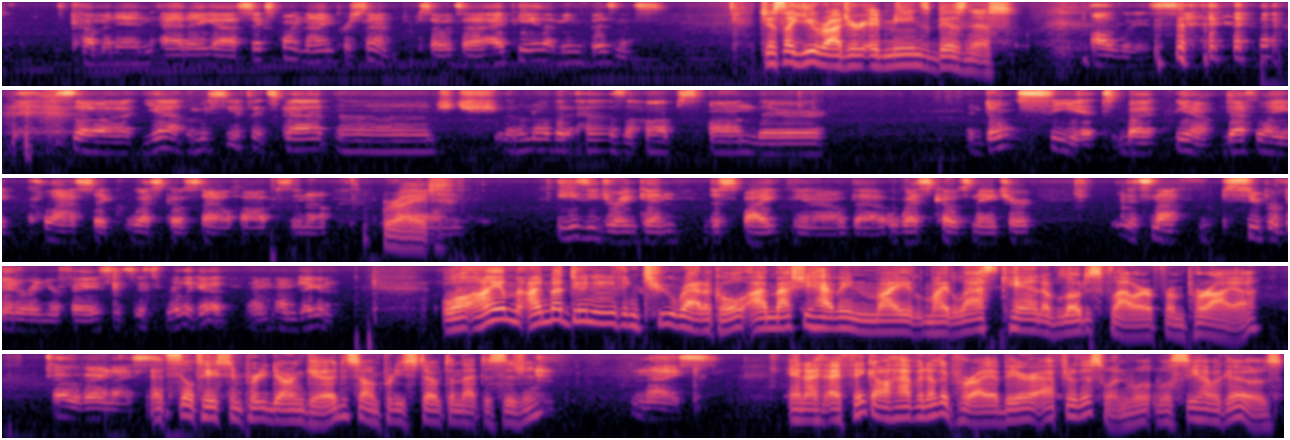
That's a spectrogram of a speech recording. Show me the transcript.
Coming in at a uh, six point nine percent, so it's a IPA that means business Just like you, Roger, it means business. Always. so uh, yeah, let me see if it's got. Uh, I don't know that it has the hops on there. I don't see it, but you know, definitely classic West Coast style hops. You know, Right. Um, easy drinking, despite you know the West Coast nature. It's not super bitter in your face. It's it's really good. I'm, I'm digging it. Well, I am. I'm not doing anything too radical. I'm actually having my my last can of Lotus Flower from Pariah. Oh, very nice. That's still tasting pretty darn good, so I'm pretty stoked on that decision. nice. And I, I think I'll have another Pariah beer after this one. We'll we'll see how it goes.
